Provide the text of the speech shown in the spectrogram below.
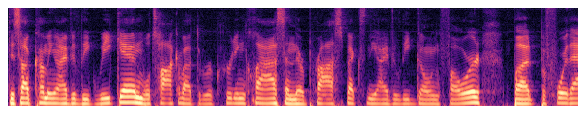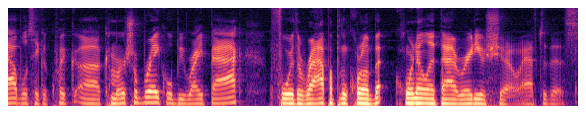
this upcoming Ivy League weekend. We'll talk about the recruiting class and their prospects in the Ivy League going forward. But before that, we'll take a quick uh, commercial break. We'll be right back for the wrap up on the Cornell, at Bat radio show after this.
